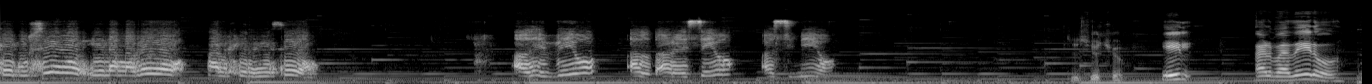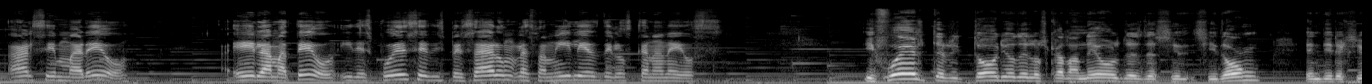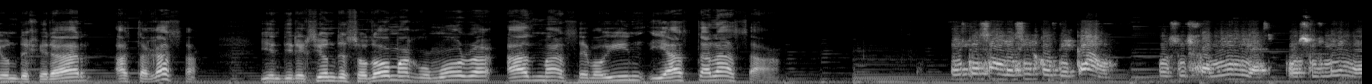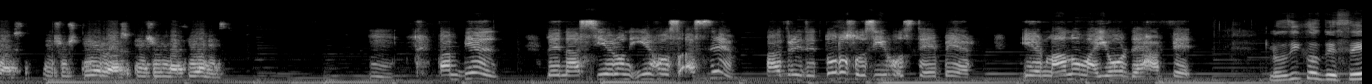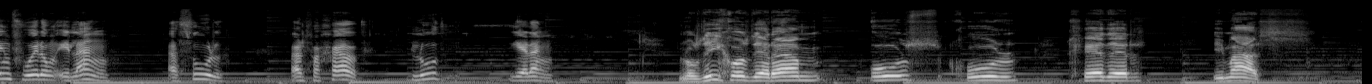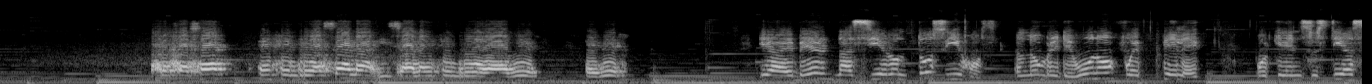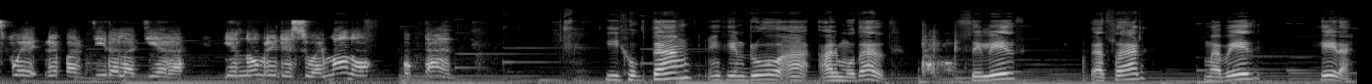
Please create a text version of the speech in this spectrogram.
Jebuseo y el Amorreo al Jerjeseo. Al Jebeo, al Areseo, al Sineo. 18. El Arbadero, al Semareo, el Amateo, y después se dispersaron las familias de los cananeos. Y fue el territorio de los cananeos desde Sidón en dirección de Gerar hasta Gaza, y en dirección de Sodoma, Gomorra, Adma, Seboín y hasta Laza. Estos son los hijos de Cam, por sus familias, por sus lenguas, en sus tierras, en sus naciones. Mm. También le nacieron hijos a Sem, padre de todos los hijos de Eber y hermano mayor de Jafet. Los hijos de Sem fueron Elán, Azur, Alfajad, Lud y Aram. Los hijos de Aram, Uz, Hul, Heder y más. Arjasar engendró a Sala y Sala engendró a Eber. Eber. Y a Eber nacieron dos hijos. El nombre de uno fue Peleg, porque en sus días fue repartida la tierra, y el nombre de su hermano, Octán. Y Joctán engendró a Almodad, Seled, Gazar, Mabed, Gera.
